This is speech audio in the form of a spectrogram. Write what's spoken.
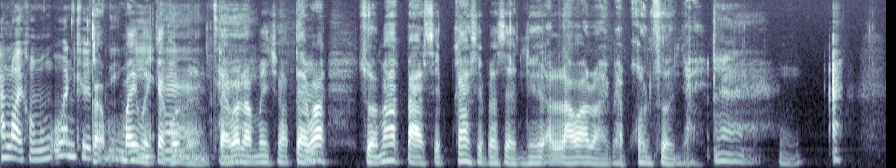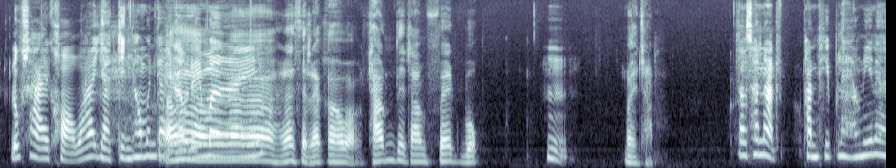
อร่อยของลุงอ้วนคือก็ไม่เหมือนกับคนอื่นใช่แต่ว่าเราไม่ชอบ แต่ว่าส่วนมากแปดสิบเก้าสิบเปอร์เซ็นต์คือเราอร่อยแบบคนส่วนใหญ่อ่าอะ ลูกชายขอว่าอยากกินข้าวมันไก่เราได้ไหมอ่าแล้วเสร็จแล้วเขาบอกทำที่ทำเฟซบุ๊กอืมไม่ทำเราถนัดพันทิปแล้วนี่นะ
